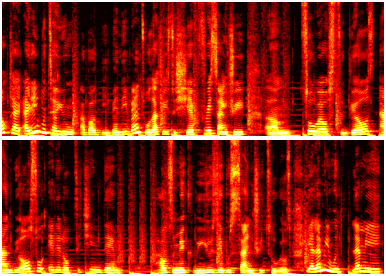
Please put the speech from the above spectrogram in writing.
Okay, I didn't even tell you about the event. The event was actually to share free sanitary um, towels to girls, and we also ended up teaching them how to make reusable sanitary towels. Yeah, let me let me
